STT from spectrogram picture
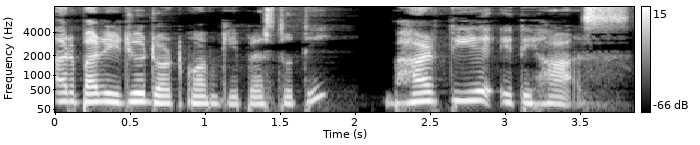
अरबा रेडियो डॉट कॉम की प्रस्तुति, भारतीय इतिहास।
